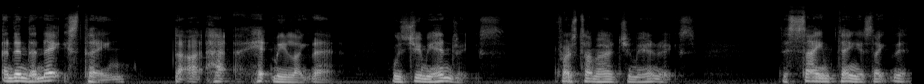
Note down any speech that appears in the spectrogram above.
and then the next thing that ha- hit me like that was Jimi Hendrix. First time I heard Jimi Hendrix, the same thing. It's like the,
